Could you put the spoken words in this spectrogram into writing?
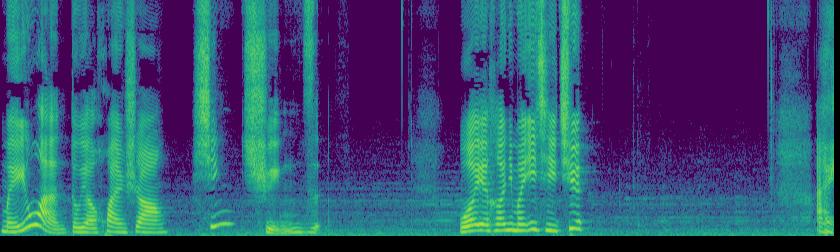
每晚都要换上新裙子。我也和你们一起去。”哎，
